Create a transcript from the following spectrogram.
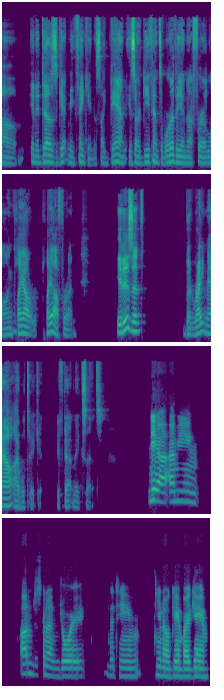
Um, and it does get me thinking. It's like, damn, is our defense worthy enough for a long playout playoff run? It isn't, but right now I will take it if that makes sense. Yeah, I mean, I'm just gonna enjoy the team, you know, game by game.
